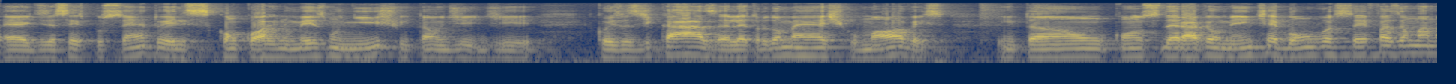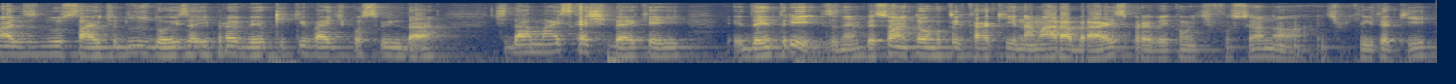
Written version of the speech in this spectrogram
é 16%. Eles concorrem no mesmo nicho, então, de, de coisas de casa, eletrodoméstico, móveis. Então, consideravelmente, é bom você fazer uma análise do site dos dois aí para ver o que, que vai te possibilitar te dar mais cashback aí dentre eles, né? Pessoal, então eu vou clicar aqui na Marabras para ver como a gente funciona. Ó, a gente clica aqui,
